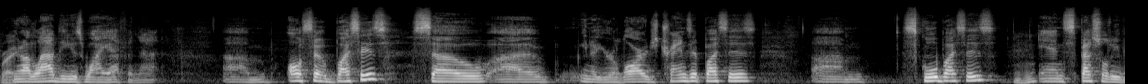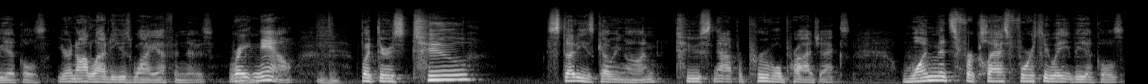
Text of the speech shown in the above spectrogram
Right. You're not allowed to use YF in that. Um, also buses, so uh, you know your large transit buses, um, school buses, mm-hmm. and specialty vehicles. You're not allowed to use YF in those right mm-hmm. now. Mm-hmm. But there's two studies going on, two SNAP approval projects. One that's for class four through eight vehicles,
